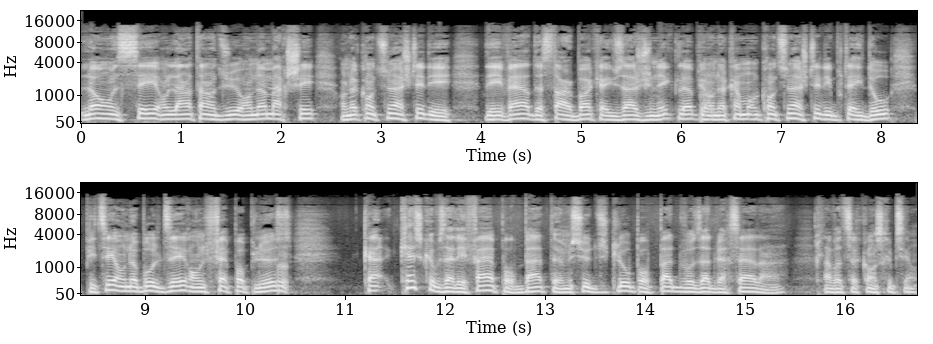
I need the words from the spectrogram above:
Là. on le sait, on l'a entendu, on a marché, on a continué à acheter des, des verres de Starbucks à usage unique, là, puis on a continué à acheter des bouteilles d'eau, puis tu sais, on a beau le dire, on le fait pas plus. Hum. Qu'est-ce que vous allez faire pour battre M. Duclos, pour battre vos adversaires dans dans votre circonscription?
